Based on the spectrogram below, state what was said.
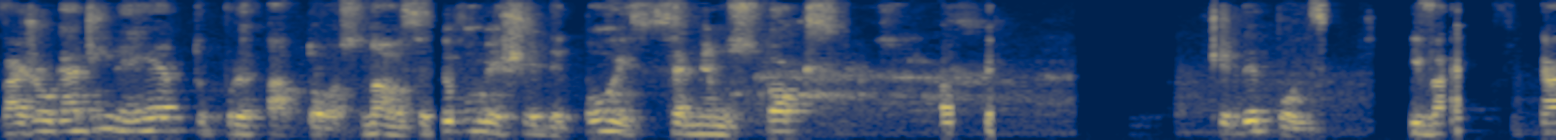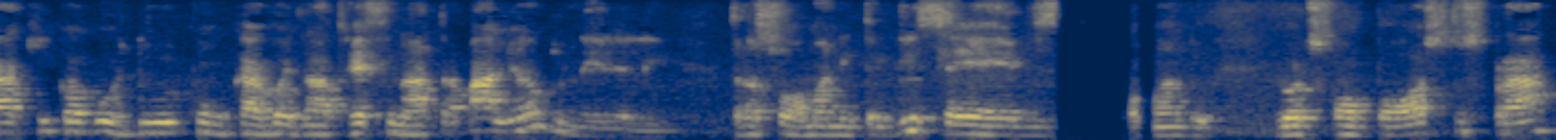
vai jogar direto pro hepatócito. Não, isso aqui eu vou mexer depois, isso é menos tóxico, depois. E vai ficar aqui com a gordura, com o carboidrato refinado trabalhando nele ali, transformando em triglicéridos, transformando em outros compostos para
